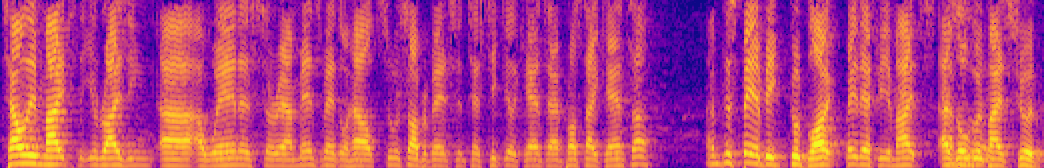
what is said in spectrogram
Tell their mates that you're raising uh, awareness around men's mental health, suicide prevention, testicular cancer, and prostate cancer. And just be a big good bloke. Be there for your mates, as all good mates should.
